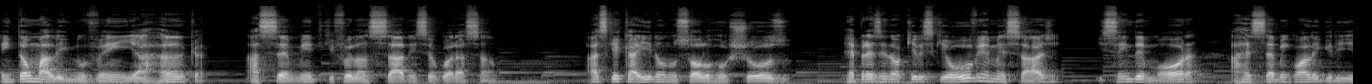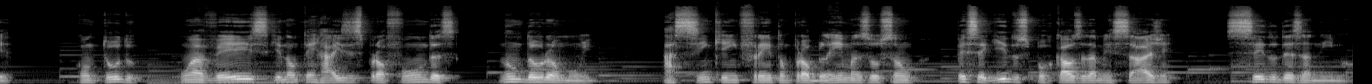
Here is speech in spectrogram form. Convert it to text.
Então o maligno vem e arranca a semente que foi lançada em seu coração. As que caíram no solo rochoso representam aqueles que ouvem a mensagem e, sem demora, a recebem com alegria. Contudo, uma vez que não têm raízes profundas, não duram muito. Assim que enfrentam problemas ou são perseguidos por causa da mensagem, cedo desanimam.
